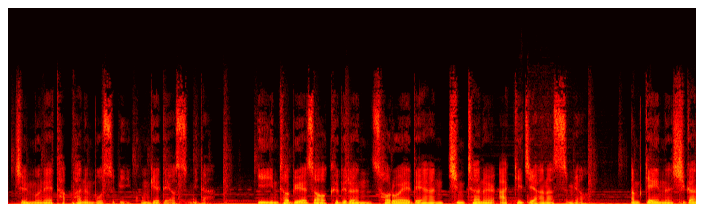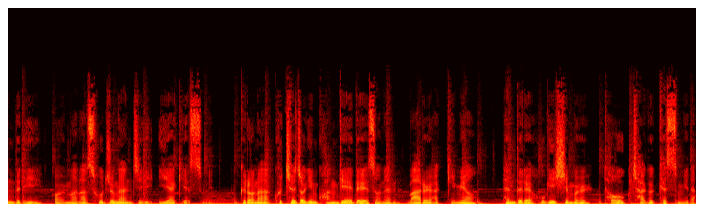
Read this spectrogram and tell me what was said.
질문에 답하는 모습이 공개되었습니다. 이 인터뷰에서 그들은 서로에 대한 칭찬을 아끼지 않았으며 함께 있는 시간들이 얼마나 소중한지 이야기했습니다. 그러나 구체적인 관계에 대해서는 말을 아끼며 팬들의 호기심을 더욱 자극했습니다.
